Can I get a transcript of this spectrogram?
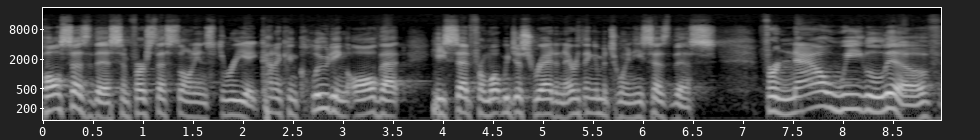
Paul says this in 1 Thessalonians 3 8, kind of concluding all that he said from what we just read and everything in between. He says this For now we live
